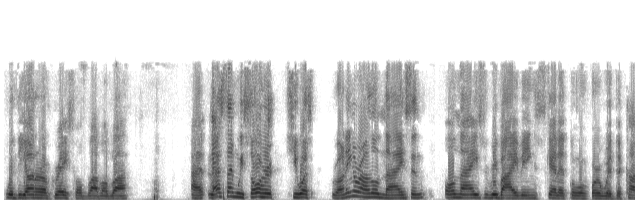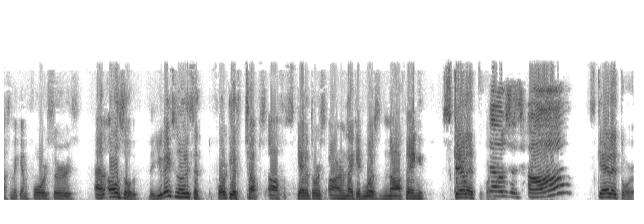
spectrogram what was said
with the honor of Grayskull, blah blah blah. And last time we saw her, she was running around all nice and all nice, reviving Skeletor with the Cosmic Enforcers. And also, did you guys notice that Forklift chops off Skeletor's arm like it was nothing? Skeletor, huh? Skeletor,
